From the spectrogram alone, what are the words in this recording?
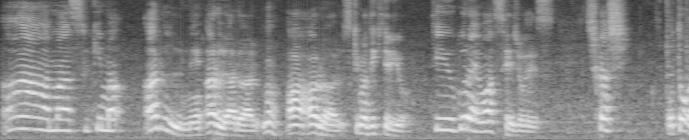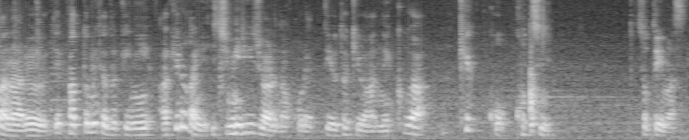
ああ、まあ、隙間あるね、あるあるある、うん、ああるある、隙間できてるよっていうぐらいは正常です。しかし、音が鳴る、で、パッと見たときに、明らかに1ミリ以上あるな、これっていうときは、ネックが結構こっちに沿っています。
